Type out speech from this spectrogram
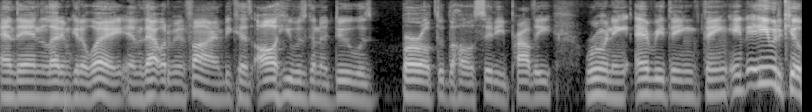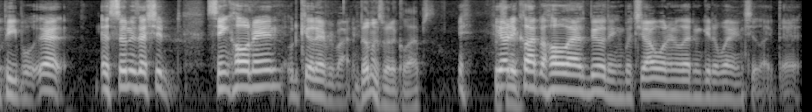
and then let him get away, and that would have been fine because all he was gonna do was burrow through the whole city, probably ruining everything. Thing he, he would have killed people. That as soon as that shit sinkhole in, it would have killed everybody. Buildings would have collapsed. He already sure. clapped the whole ass building, but y'all to let him get away and shit like that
